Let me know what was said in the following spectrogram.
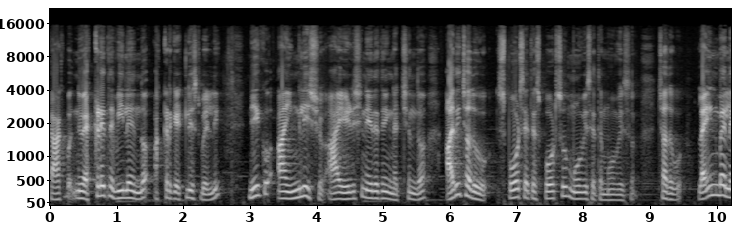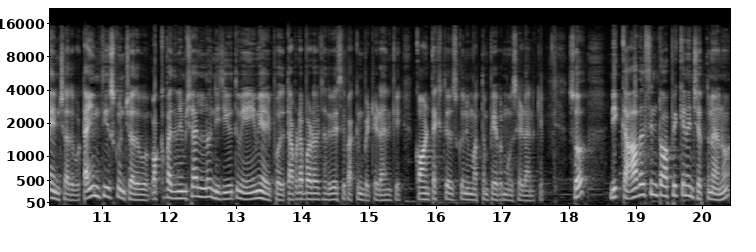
కాకపోతే నువ్వు ఎక్కడైతే వీలైందో అక్కడికి అట్లీస్ట్ వెళ్ళి నీకు ఆ ఇంగ్లీష్ ఆ ఎడిషన్ ఏదైతే నీకు నచ్చిందో అది చదువు. స్పోర్ట్స్ అయితే స్పోర్ట్స్ మూవీస్ అయితే మూవీస్. చదువు. లైన్ బై లైన్ చదువు టైం తీసుకుని చదువు. ఒక్క పది నిమిషాల్లో నీ జీవితం ఏమీ అయిపోదు. టపటపడ చదివేసి పక్కన పెట్టేయడానికి కాంటెక్స్ట్ తెలుసుకుని మొత్తం పేపర్ మూసేయడానికి. సో నీకు కావాల్సిన టాపిక్ నేను చెప్తున్నాను.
